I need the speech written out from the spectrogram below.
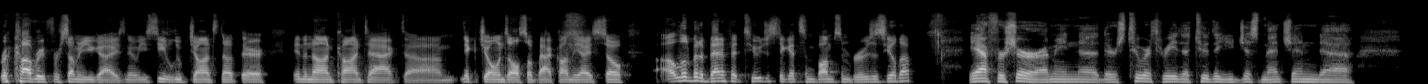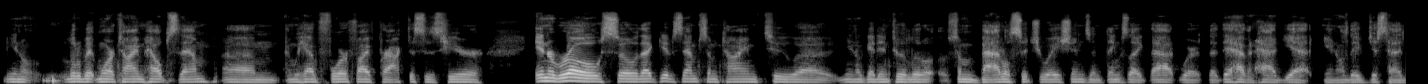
recovery for some of you guys. You know, you see Luke Johnson out there in the non-contact, um, Nick Jones also back on the ice, so a little bit of benefit too, just to get some bumps and bruises healed up. Yeah, for sure. I mean, uh, there's two or three. The two that you just mentioned, uh, you know, a little bit more time helps them, um, and we have four or five practices here in a row so that gives them some time to uh, you know get into a little some battle situations and things like that where that they haven't had yet you know they've just had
